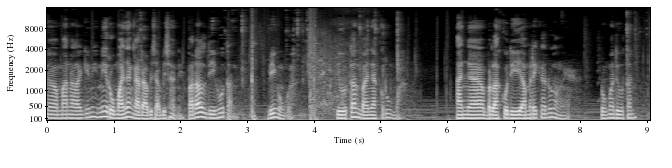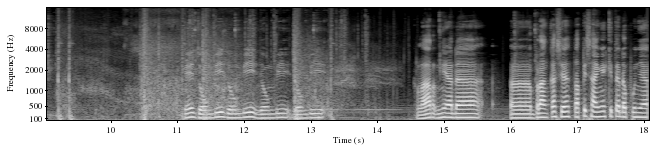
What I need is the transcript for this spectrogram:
Ke mana lagi nih? Ini rumahnya nggak ada habis-habisan nih. Padahal di hutan. Bingung gua. Di hutan banyak rumah. Hanya berlaku di Amerika doang ya. Rumah di hutan. Oke okay, zombie zombie zombie zombie. Kelar. Ini ada uh, Berangkas ya. Tapi sayangnya kita udah punya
